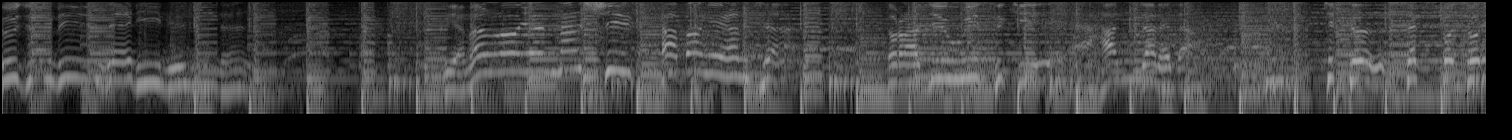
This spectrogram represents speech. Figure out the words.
그 준비 내리는 날. 그야말로 옛날식 가방에 앉아 도라지 위스키 한 잔에다 짙은 색스폰 소리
